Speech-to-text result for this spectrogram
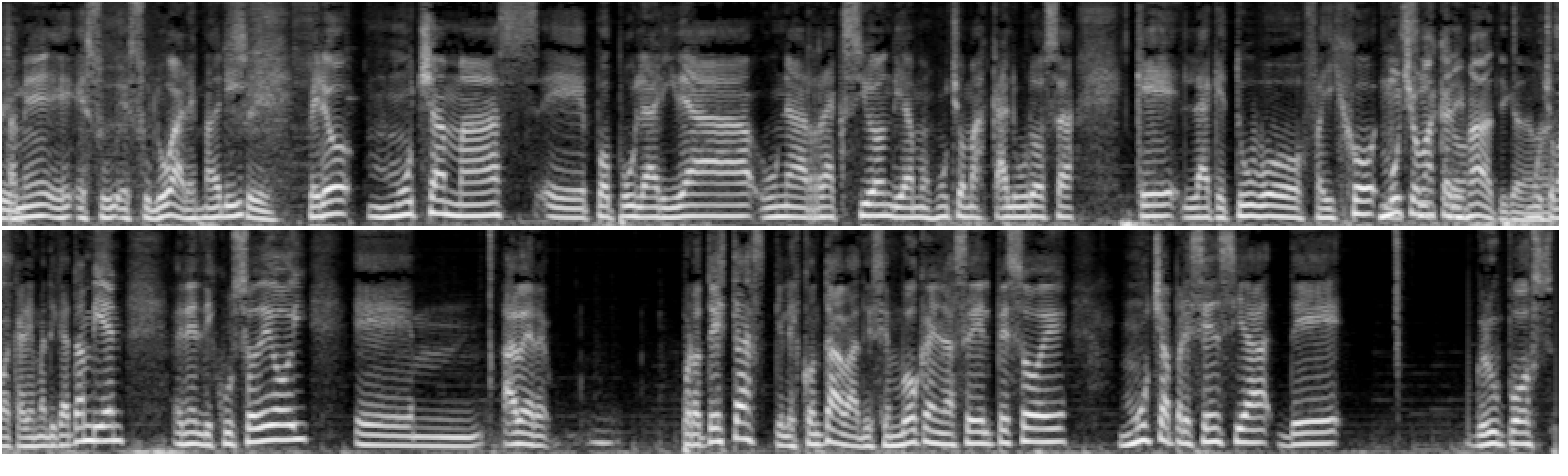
Sí. también es, su, es su lugar, es Madrid, Sí. pero mucha más eh, popularidad, una reacción, digamos, mucho más calurosa que la que tuvo Feijó. Mucho más carismática, además. Mucho más carismática también. En el discurso de hoy, eh, a ver, protestas que les contaba, desembocan en la sede del PSOE, mucha presencia de grupos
